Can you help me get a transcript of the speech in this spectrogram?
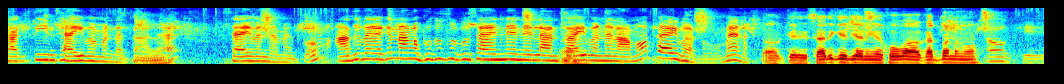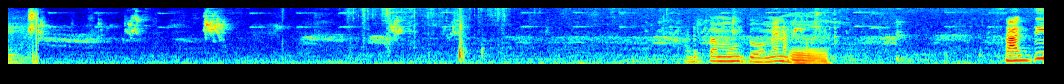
சக்தியின் சைவம் என்றதால சைவம் சமைப்போம் அது வரைக்கும் நாங்க புதுசு புதுசா என்னென்ன எல்லாம் ட்ரை பண்ணலாமோ ட்ரை பண்ணுவோம். வேணா ஓகே சரி கேஜியா நீங்க கோவா கட் பண்ணுங்க. ஓகே. அடுப்ப மூட்டுவோம். சக்தி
